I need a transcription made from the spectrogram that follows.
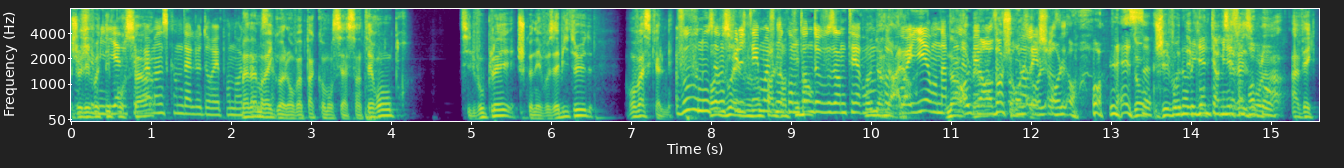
Je l'ai voté pour ça. C'est vraiment un scandale de répondre. Madame comme Rigole, on va pas commencer à s'interrompre. S'il vous plaît, je connais vos habitudes. On va se calmer. Vous, vous nous Oh, insultez, vous moi je me gentiment. contente de vous interrompre. Non, non, vous voyez, on n'a Non, pas la même en revanche, on, on- on- on laisse Donc voté pour terminer ces son propos. avec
